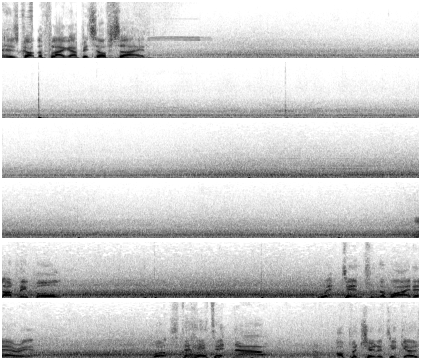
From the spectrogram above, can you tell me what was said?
Who's got the flag up, it's offside. Lovely ball. Whipped in from the wide area. Wants to hit it now. An opportunity goes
